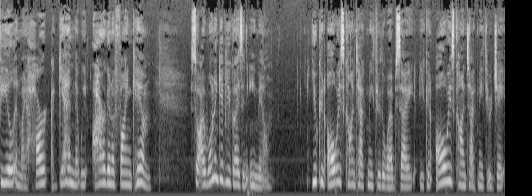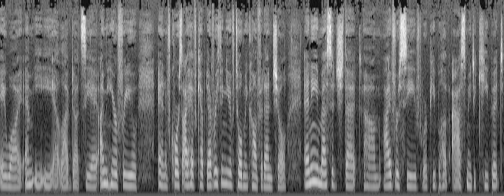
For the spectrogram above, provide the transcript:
feel in my heart again that we are going to find Kim. So I want to give you guys an email. You can always contact me through the website. You can always contact me through J-A-Y-M-E-E at live.ca. I'm here for you. And of course, I have kept everything you've told me confidential. Any message that um, I've received where people have asked me to keep it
